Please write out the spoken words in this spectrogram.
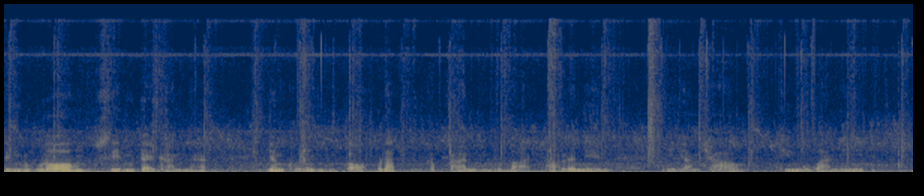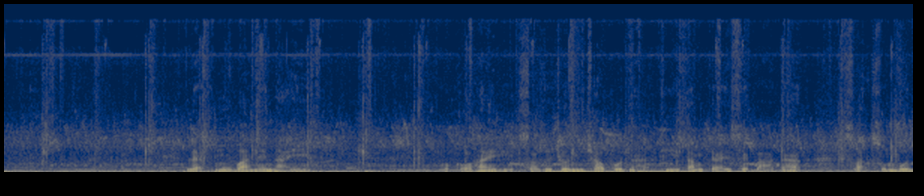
สียงนกร้องเสียงไก่ขันนะฮะยังคงตอบรับกับการบิณฑบาตพระและเนนในยามเช้าที่หมู่บ้านนี้ และหมู่บ้านไหนๆก็ขอให้สาธุชนชาวพุทธนะฮะที่ตั้งใจใส่บาตรนะฮะสะสมบุญ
